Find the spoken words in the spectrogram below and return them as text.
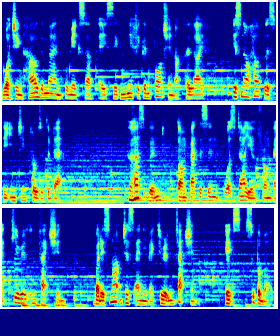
watching how the man who makes up a significant portion of her life is now helplessly inching closer to death. Her husband, Tom Patterson, was dire from bacterial infection, but it's not just any bacterial infection, it's superbug.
